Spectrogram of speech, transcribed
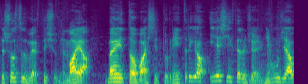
26-27 maja. Będzie to właśnie turniej trio i jeśli chcesz wziąć w nim udział,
